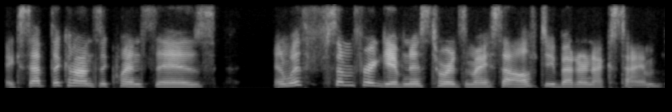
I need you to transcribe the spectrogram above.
accept the consequences, and with some forgiveness towards myself, do better next time.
